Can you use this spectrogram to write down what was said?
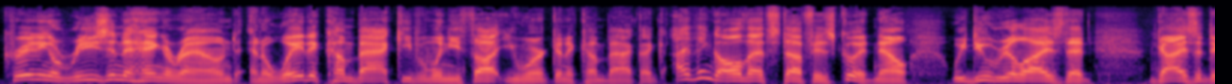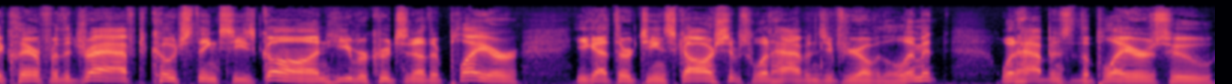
creating a reason to hang around and a way to come back even when you thought you weren't going to come back. Like I think all that stuff is good. Now, we do realize that guys that declare for the draft, coach thinks he's gone, he recruits another player. You got 13 scholarships. What happens if you're over the limit? What happens to the players who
